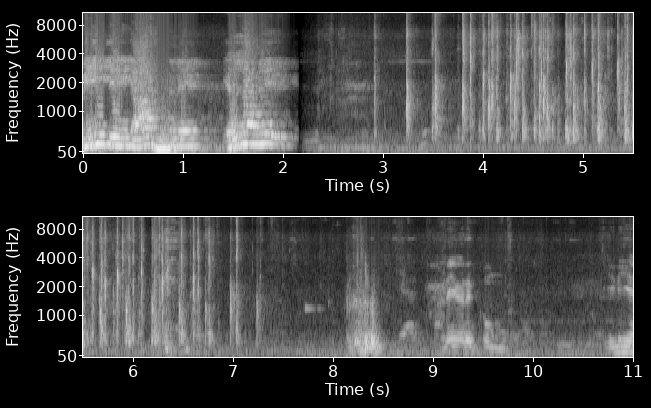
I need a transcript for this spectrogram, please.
மினி கிளினிக் ஹாஸ்பிட்டல் எல்லாமே அனைவருக்கும் இனிய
